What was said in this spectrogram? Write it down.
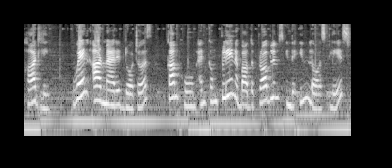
Hardly. When our married daughters come home and complain about the problems in the in law's place,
